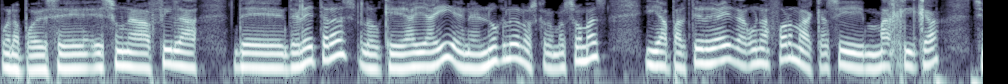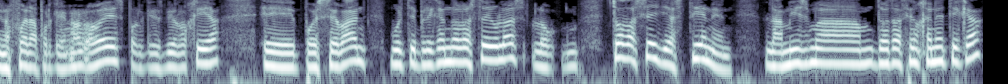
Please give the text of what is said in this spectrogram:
Bueno, pues eh, es una fila de, de letras, lo que hay ahí en el núcleo, los cromosomas, y a partir de ahí, de alguna forma casi mágica, si no fuera porque no lo es, porque es biología, eh, pues se van multiplicando las células, lo- todas ellas tienen la misma dotación genética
